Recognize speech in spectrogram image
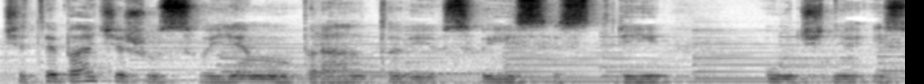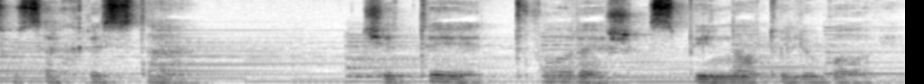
Чи ти бачиш у своєму братові, в своїй сестрі учня Ісуса Христа? Чи ти твориш спільноту любові?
